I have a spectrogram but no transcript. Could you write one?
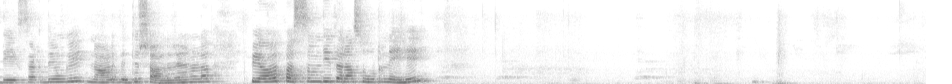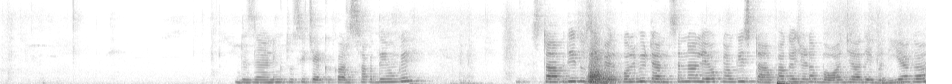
ਦੇਖ ਸਕਦੇ ਹੋਗੇ, ਨਾਲ ਵਿਦ ਸ਼ਾਲ ਰਹਿਣ ਵਾਲਾ। ਪਿਓਰ ਪਸਮ ਦੀ ਤਰ੍ਹਾਂ ਸੂਟ ਨੇ ਇਹ। ਡਿਜ਼ਾਈਨਿੰਗ ਤੁਸੀਂ ਚੈੱਕ ਕਰ ਸਕਦੇ ਹੋਗੇ। ਸਟਾਫ ਦੀ ਤੁਸੀਂ ਬਿਲਕੁਲ ਵੀ ਟੈਨਸ਼ਨ ਨਾ ਲਿਓ, ਕਿਉਂਕਿ ਸਟਾਫ ਹੈਗਾ ਜਿਹੜਾ ਬਹੁਤ ਜ਼ਿਆਦਾ ਵਧੀਆ ਹੈਗਾ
